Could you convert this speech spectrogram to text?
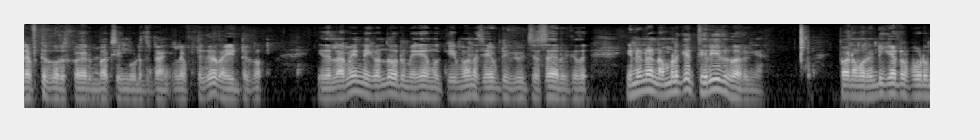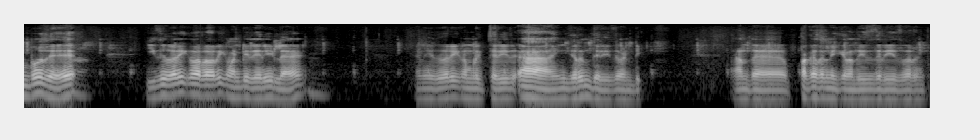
லெஃப்ட்டுக்கு ஒரு ஸ்கொயர் பாக்ஸிங் கொடுத்துட்டாங்க. லெஃப்ட்டுக்கு ரைட்டுக்கும் இது எல்லாமே இன்றைக்கி வந்து ஒரு மிக முக்கியமான சேஃப்டி ஃபியூச்சர்ஸாக இருக்குது. என்னென்னா நம்மளுக்கே தெரியுது பாருங்க. இப்போ நம்ம ஒரு இண்டிகேட்டர் போடும்போது இது வரைக்கும் வர வரைக்கும் வண்டி தெரியல. இது வரைக்கும் நம்மளுக்கு தெரியுது. ஆ இங்கேருந்து தெரியுது வண்டி. அந்த பக்கத்தில் நிற்கிற அந்த இது தெரியுது பாருங்க.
